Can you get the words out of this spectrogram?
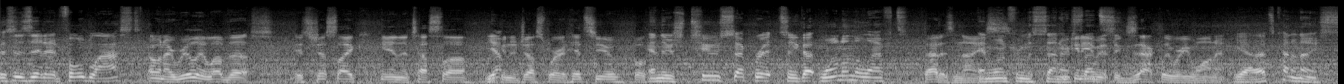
This is it at full blast. Oh, and I really love this. It's just like in a Tesla. You Yep. can adjust where it hits you. Both. And there's two separate, so you got one on the left that is nice. and one from the center. You can so aim it exactly where you want it. Yeah, that's kind of nice.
